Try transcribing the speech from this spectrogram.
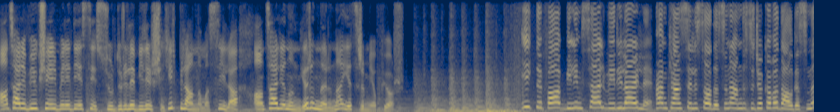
Antalya Büyükşehir Belediyesi sürdürülebilir şehir planlamasıyla Antalya'nın yarınlarına yatırım yapıyor. İlk defa bilimsel verilerle hem kentsel ısı adasını hem de sıcak hava dalgasını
